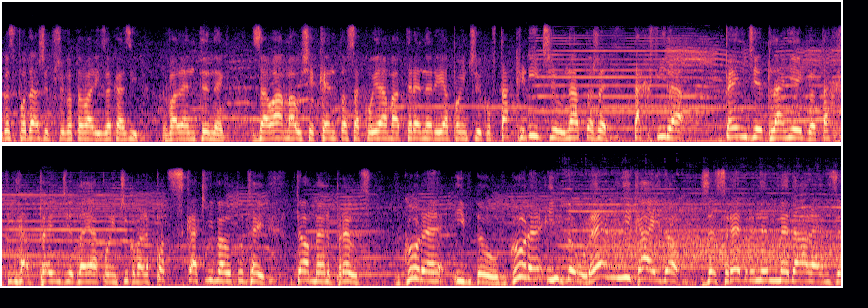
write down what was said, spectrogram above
gospodarze przygotowali z okazji walentynek. Załamał się Kento Sakuyama, trener Japończyków. Tak liczył na to, że ta chwila będzie dla niego, ta chwila będzie dla Japończyków, ale podskakiwał tutaj Domen Preutz w górę i w dół, w górę i w dół. Ren Nikaido ze srebrnym medalem, ze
